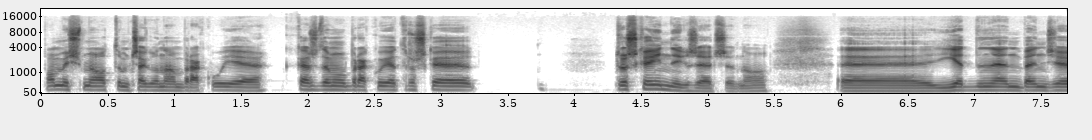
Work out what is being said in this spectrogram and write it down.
Pomyślmy o tym, czego nam brakuje. Każdemu brakuje troszkę troszkę innych rzeczy. No. E, jeden będzie,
